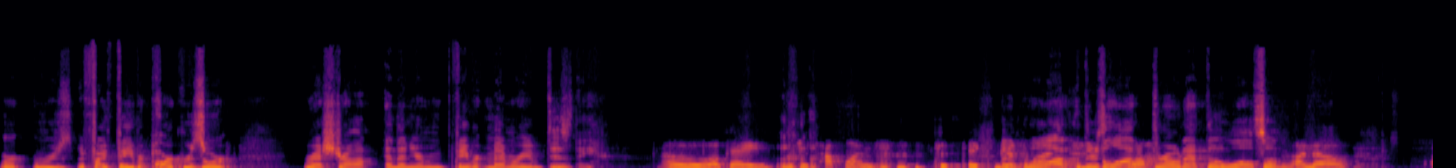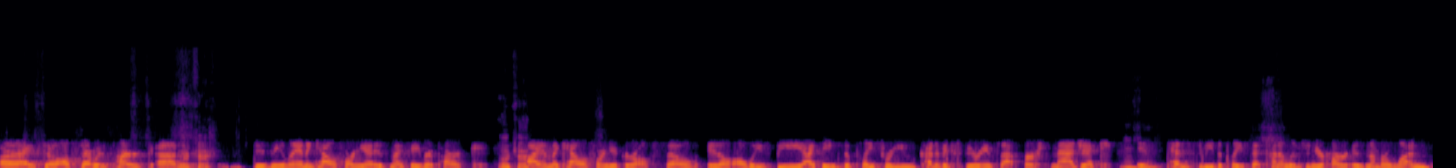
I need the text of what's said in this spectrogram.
or res- favorite park resort restaurant, and then your favorite memory of Disney? Oh, okay. These are tough ones. just pick just a one. Lot, there's a lot thrown at the wall. So I know. All right, so I'll start with park. Um, okay. Disneyland in California is my favorite park. Okay. I am a California girl, so it'll always be. I think the place where you kind of experience that first magic mm-hmm. is tends to be the place that kind of lives in your heart is number one.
